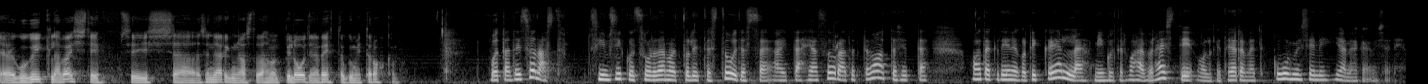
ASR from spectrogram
ja kui kõik läheb hästi, siis äh, see on järgmine aasta vähemalt piloodina tehtav, kui mitte rohkem. võtan teid sõnast. Siim Sikkut, suur tänu, et tulite stuudiosse, aitäh, head sõbrad, et te vaatasite. vaadake teinekord ikka jälle, mingu teil vahepeal hästi, olge terved, kuulmiseni ja nägemiseni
